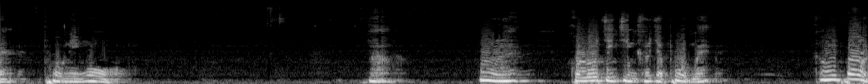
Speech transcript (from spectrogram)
เนี่ย พวกนี้โง่อ้าวรู้ไหมคนรู้จริง ๆ เขาจะพูดไหม เขาไม่พูด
